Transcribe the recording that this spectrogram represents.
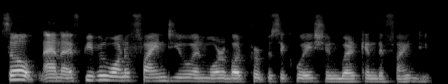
so Anna, if people want to find you and more about Purpose Equation, where can they find you?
